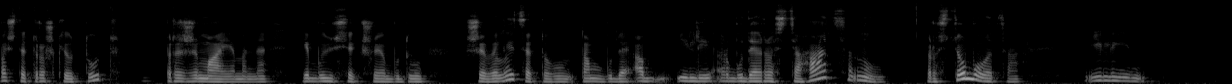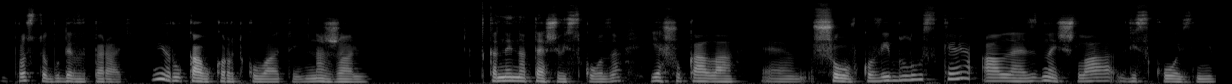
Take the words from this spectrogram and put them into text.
Бачите, трошки отут прижимає мене. Я боюся, якщо я буду шевелитися, то там буде ілі буде розтягатися, ну, розтьобуватися, ілі просто буде випирати. І рукав короткуватий, на жаль. Тканина теж віскоза. Я шукала е, шовкові блузки, але знайшла віскозні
